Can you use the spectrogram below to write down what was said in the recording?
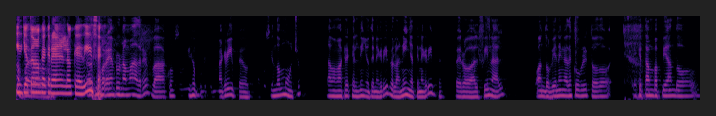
y yo tengo que creer en lo que dice. Si, por ejemplo, una madre va con su hijo porque tiene una gripe o está tosiendo mucho, la mamá cree que el niño tiene gripe o la niña tiene gripe. Pero al final, cuando vienen a descubrir todo, es que están vapeando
